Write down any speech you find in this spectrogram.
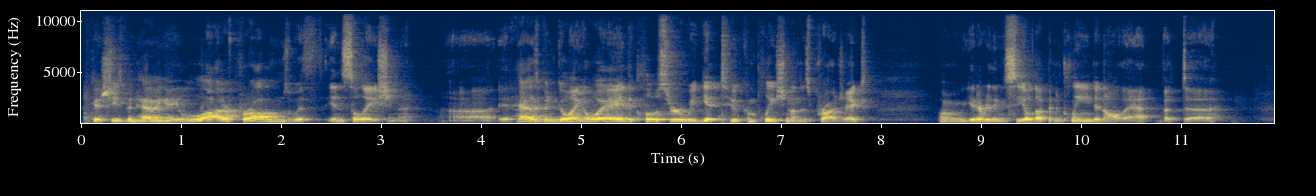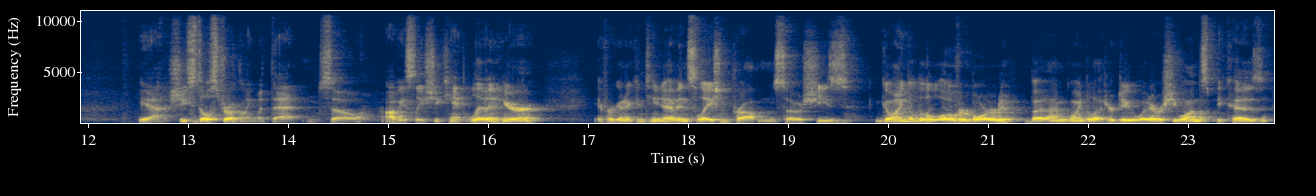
because she's been having a lot of problems with insulation. Uh, it has been going away the closer we get to completion on this project, when we get everything sealed up and cleaned and all that. But uh, yeah, she's still struggling with that. So obviously she can't live in here if we're going to continue to have insulation problems. So she's going a little overboard, but I'm going to let her do whatever she wants because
